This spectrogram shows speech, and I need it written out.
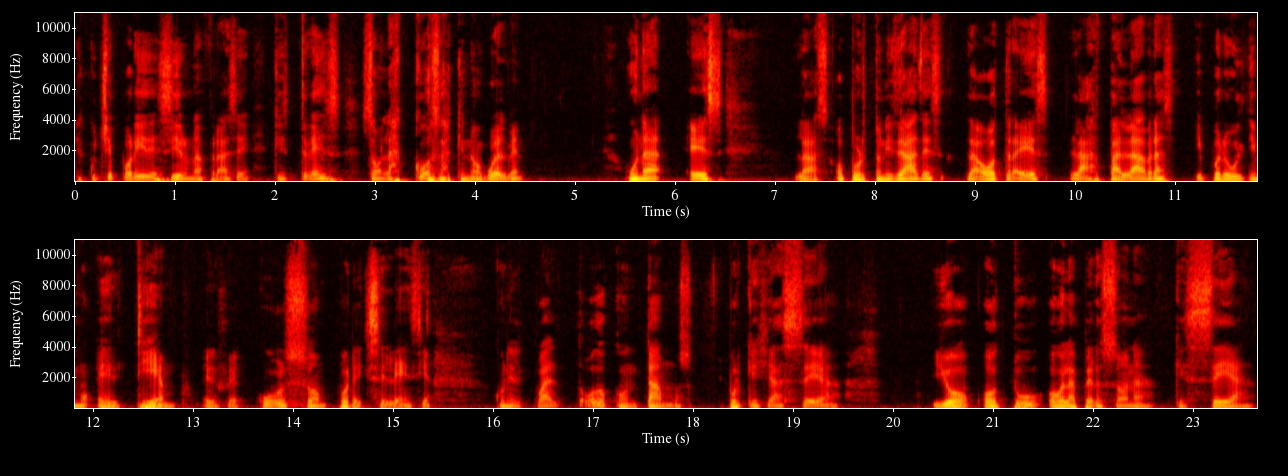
Escuché por ahí decir una frase que tres son las cosas que no vuelven. Una es las oportunidades, la otra es las palabras y por último el tiempo, el recurso por excelencia con el cual todo contamos. Porque ya sea yo o tú o la persona que sea,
